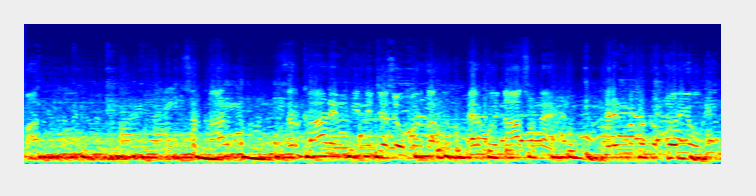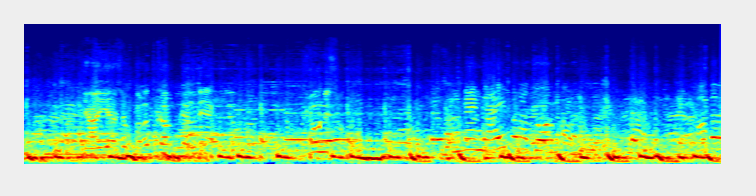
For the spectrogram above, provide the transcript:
बात। सरकार सरकार इनकी नीचे से ऊपर तक। फिर कोई ना सुने फिर इनमें कोई कमज़ोरी होगी? यहाँ ये ऐसे गलत काम करते हैं क्यों नहीं सुनते महँगाई पर ज़ोर अगर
